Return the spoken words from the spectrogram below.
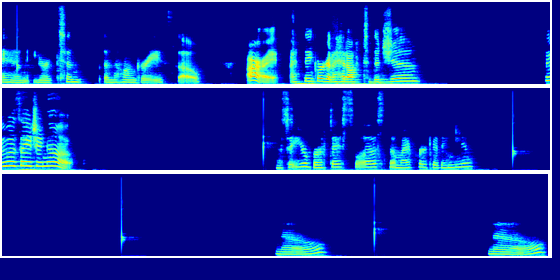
And you're 10th and hungry, so. Alright, I think we're going to head off to the gym. Who is aging up? Is it your birthday, Celeste? Am I forgetting you? No. No.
